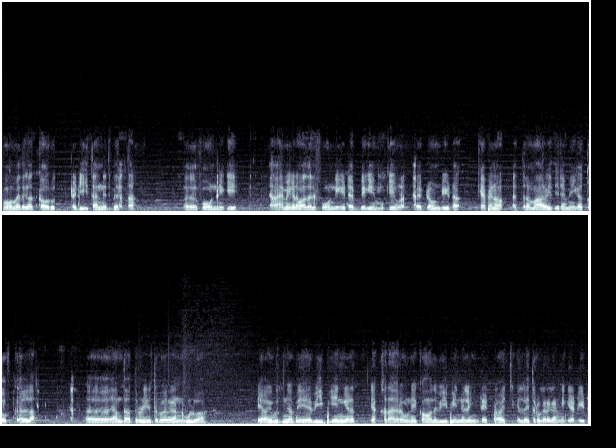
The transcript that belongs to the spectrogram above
බොහොම ඇදගත් කවුරුත් ටඩි හිතන්න ඇති පැත්තා ෆෝන් එක හැමකට මදල ෆෝන් එක ටැබ් එක මොකේ වුණ බැක්ඩවන්් ඩේට කැපෙන ඇත්තන මාර ඉදිර මේක තොෆ් කරලා යම්තාතුරට ඉතුර කරගන්න පුළුව ඒවගේ බුතින් අපේ වපන් ගැන යක් කතා කරනේ කොහොද වපන් ල ඉන්ටට පාච්චි කල ඉතුර කරගන්න ඩට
